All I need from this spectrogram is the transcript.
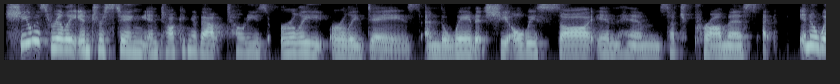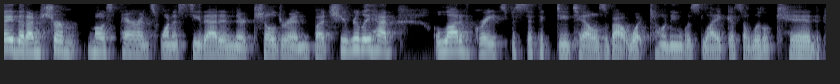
She was really interesting in talking about Tony's early, early days and the way that she always saw in him such promise in a way that I'm sure most parents want to see that in their children. But she really had a lot of great specific details about what Tony was like as a little kid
